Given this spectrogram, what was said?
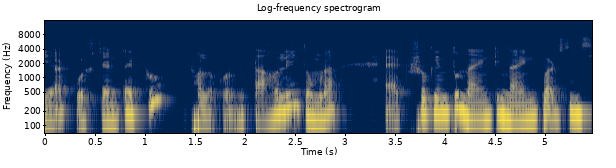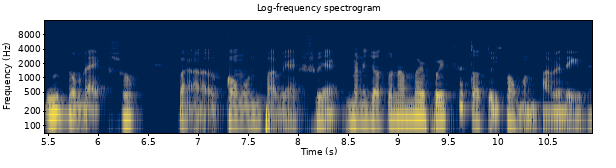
ইয়ার কোশ্চেনটা একটু ফলো করবে। তাহলেই তোমরা একশো কিন্তু নাইনটি নাইন পার্সেন্ট শিওর তোমরা একশো কমন পাবে একশো এক মানে যত নাম্বার পরীক্ষা ততই কমন পাবে দেখবে,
